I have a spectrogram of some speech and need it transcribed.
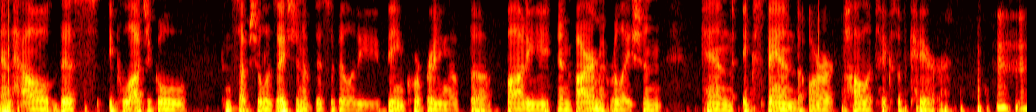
and how this ecological conceptualization of disability, the incorporating of the body environment relation, can expand our politics of care? Mm-hmm.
